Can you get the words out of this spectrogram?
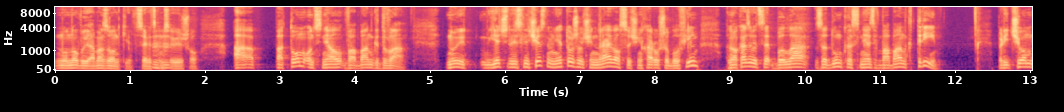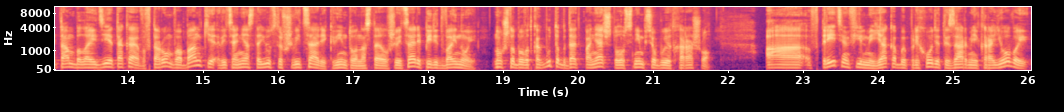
ну, «Новые амазонки» в Советском mm-hmm. Союзе шел. А потом он снял «Вабанк 2». Ну, и я, если честно, мне тоже очень нравился, очень хороший был фильм, но, оказывается, была задумка снять «Вабанк 3», причем там была идея такая, во втором Вабанке, ведь они остаются в Швейцарии, Квинто он оставил в Швейцарии перед войной, ну, чтобы вот как будто бы дать понять, что с ним все будет хорошо. А в третьем фильме якобы приходят из армии Краевой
